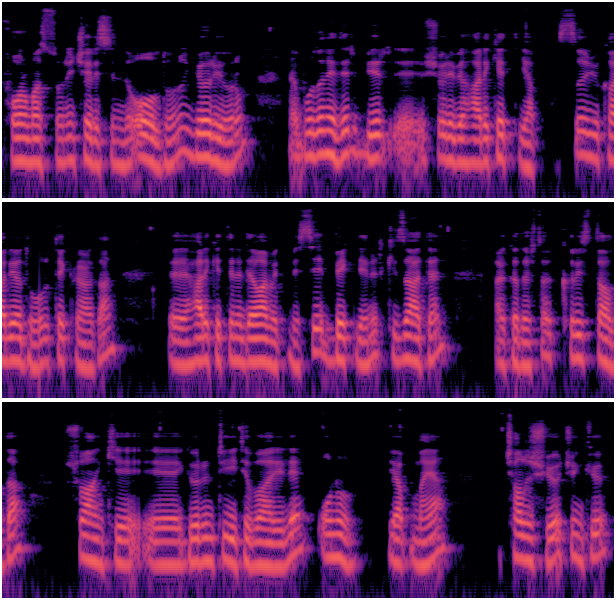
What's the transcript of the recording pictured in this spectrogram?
formasyonu içerisinde olduğunu görüyorum. Yani burada nedir? Bir e, şöyle bir hareket yapması, yukarıya doğru tekrardan e, hareketine devam etmesi beklenir ki zaten arkadaşlar kristalda şu anki e, görüntü itibariyle onu yapmaya çalışıyor. Çünkü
